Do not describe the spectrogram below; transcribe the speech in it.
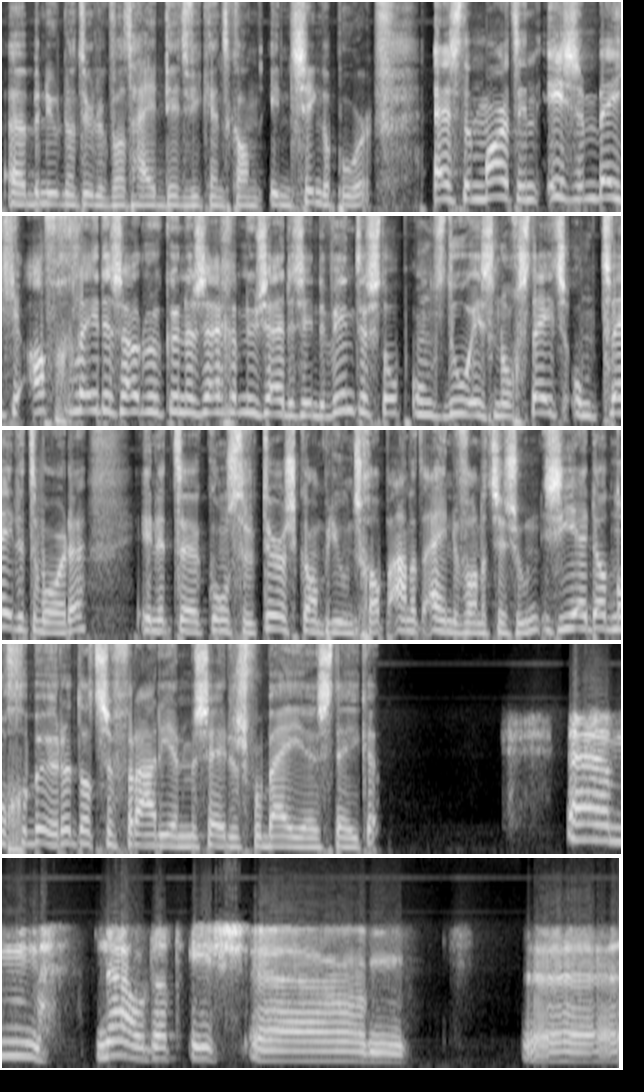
Uh, benieuwd natuurlijk wat hij dit weekend kan in Singapore. Aston Martin is een beetje afgeleden, zouden we kunnen zeggen. Nu zeiden ze in de winterstop. Ons doel is nog steeds om tweede te worden in het constructeurskampioenschap aan het einde van het seizoen. Zie jij dat nog gebeuren, dat ze Ferrari en Mercedes voorbij steken? Um, nou, dat is... Uh, uh,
